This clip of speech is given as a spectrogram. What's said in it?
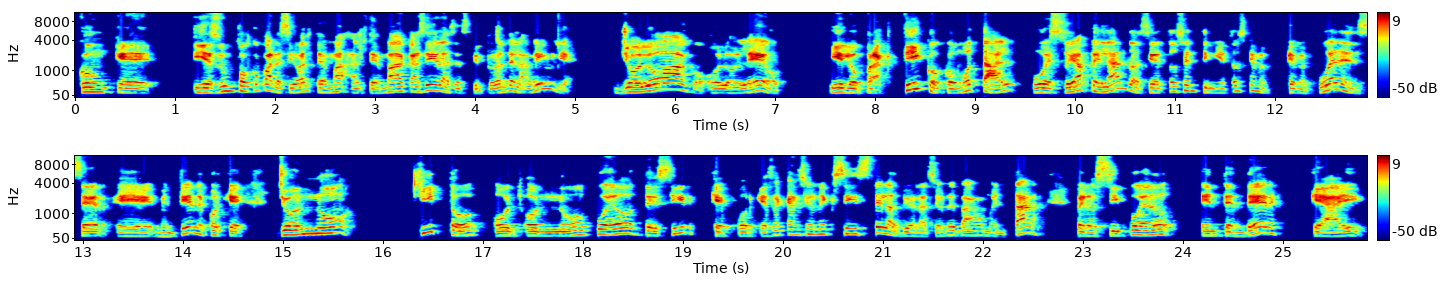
con que, y es un poco parecido al tema, al tema casi de las escrituras de la Biblia. Yo lo hago o lo leo y lo practico como tal, o estoy apelando a ciertos sentimientos que me, que me pueden ser, eh, ¿me entiende? Porque yo no quito o, o, no puedo decir que porque esa canción existe las violaciones van a aumentar, pero sí puedo entender que hay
